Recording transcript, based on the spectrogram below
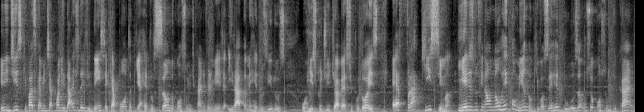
ele diz que basicamente a qualidade da evidência que aponta que a redução do consumo de carne vermelha irá também reduzir os, o risco de diabetes tipo 2 é fraquíssima. E eles no final não recomendam que você reduza o seu consumo de carne.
